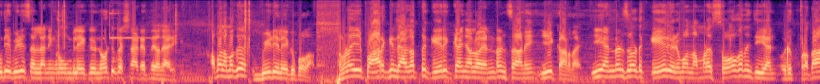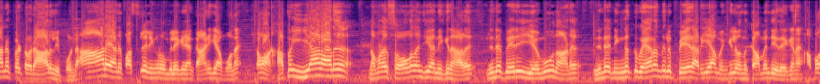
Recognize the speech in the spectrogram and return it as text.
പുതിയ വീഡിയോസ് എല്ലാം നിങ്ങളുടെ മുമ്പിലേക്ക് നോട്ടിഫിക്കേഷൻ ആയിട്ട് എത്തുന്നതായിരിക്കും. അപ്പോൾ നമുക്ക് വീഡിയോയിലേക്ക് പോകാം. നമ്മുടെ ഈ പാർക്കിന്റെ അകത്ത് കയറി കഴിഞ്ഞാലോ എൻട്രൻസ് ആണ് ഈ കാണുന്നത്. ഈ എൻട്രൻസിലോട്ട് കയറി വരുമ്പോൾ നമ്മളെ സ്വാഗതം ചെയ്യാൻ ഒരു പ്രധാനപ്പെട്ട ഒരാൾ നിൽപ്പുണ്ട്. ആളെയാണ് ഫസ്റ്റിൽ നിങ്ങളുടെ മുമ്പിലേക്ക് ഞാൻ കാണിക്കാൻ പോകുന്നത്. കമാണ് അപ്പൊ ഇയാളാണ് നമ്മളെ സ്വാഗതം ചെയ്യാൻ നിൽക്കുന്ന ആൾ. ഇതിന്റെ പേര് യമു എന്നാണ് ഇതിന്റെ നിങ്ങൾക്ക് വേറെ എന്തെങ്കിലും പേര് അറിയാമെങ്കിൽ ഒന്ന് കമന്റ് ചെയ്തേക്കണേ. അപ്പൊ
